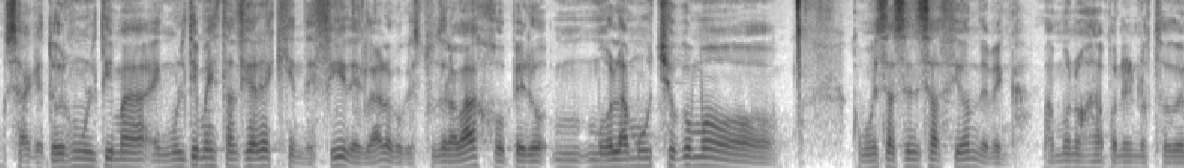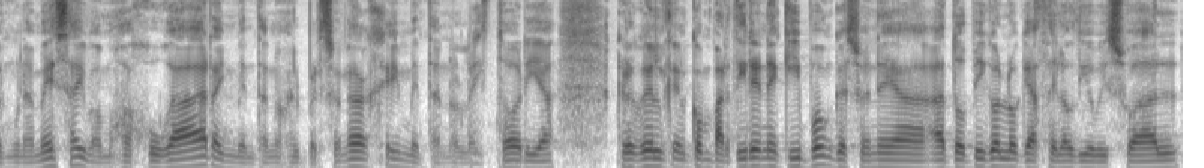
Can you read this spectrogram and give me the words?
O sea, que tú en última, en última instancia eres quien decide, claro, porque es tu trabajo, pero mola mucho como como esa sensación de, venga, vámonos a ponernos todos en una mesa y vamos a jugar, a inventarnos el personaje, inventarnos la historia. Creo que el, compartir en equipo, aunque suene atópico, es lo que hace el audiovisual,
